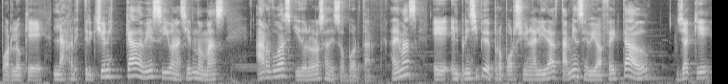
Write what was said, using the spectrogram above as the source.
por lo que las restricciones cada vez se iban haciendo más arduas y dolorosas de soportar. Además, eh, el principio de proporcionalidad también se vio afectado, ya que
